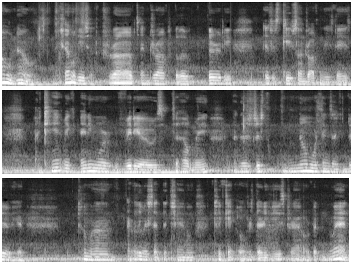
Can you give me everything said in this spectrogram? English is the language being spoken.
Oh no, The channel views have dropped and dropped below 30. It just keeps on dropping these days. I can't make any more videos to help me, and there's just no more things I can do here. Come on, I really wish that the channel could get over 30 views per hour, but when?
